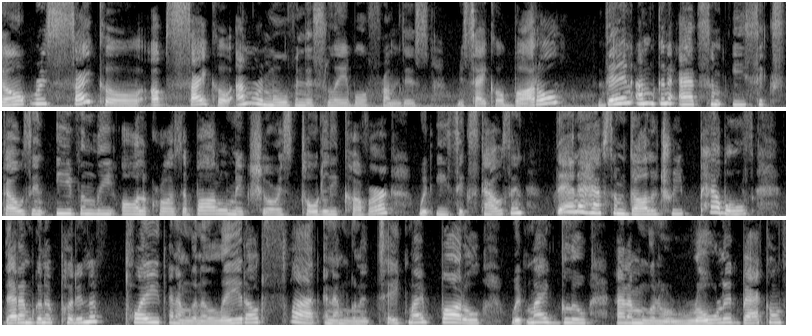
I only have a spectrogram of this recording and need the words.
Don't recycle, upcycle. I'm removing this label from this recycle bottle. Then I'm to add some E6000 evenly all across the bottle. Make sure it's totally covered with E6000. Then I have some Dollar Tree pebbles that I'm to put in a plate and I'm to lay it out flat and I'm to take my bottle with my glue and I'm to roll it back and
